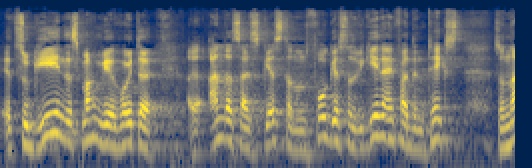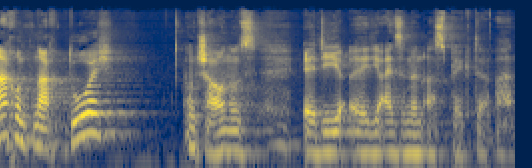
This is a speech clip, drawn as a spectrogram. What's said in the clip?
äh, zu gehen. Das machen wir heute äh, anders als gestern und vorgestern. Wir gehen einfach den Text so nach und nach durch und schauen uns äh, die, die einzelnen Aspekte an.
